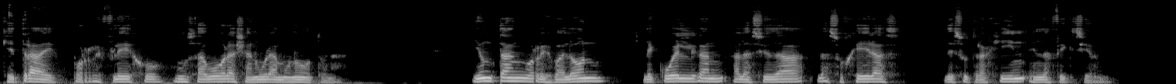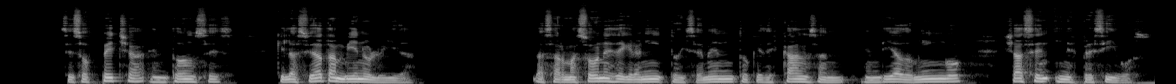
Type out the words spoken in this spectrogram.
que trae por reflejo un sabor a llanura monótona, y un tango resbalón le cuelgan a la ciudad las ojeras de su trajín en la ficción. Se sospecha entonces que la ciudad también olvida. Las armazones de granito y cemento que descansan en día domingo yacen inexpresivos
